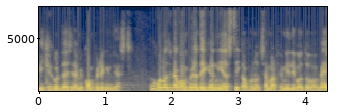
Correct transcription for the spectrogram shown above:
ভিক্ষা করতে আসছি, আমি কম্পিউটার কিনতে আসছি। তখন হচ্ছে একটা কম্পিউটার দেখে নিয়ে আসছি, তখন হচ্ছে আমার ফ্যামিলিগতভাবে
